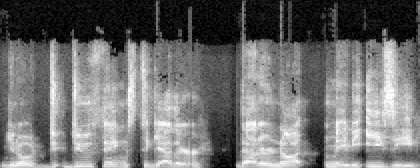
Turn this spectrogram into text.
you know do, do things together that are not maybe easy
